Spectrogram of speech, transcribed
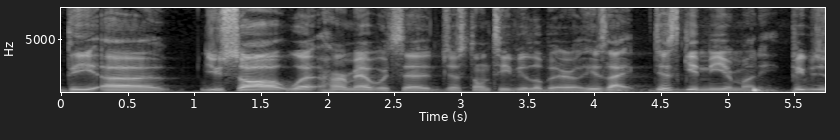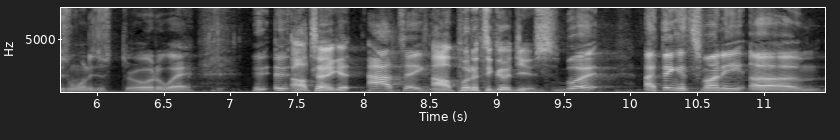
the uh you saw what Herm Edwards said just on TV a little bit earlier. He was like, "Just give me your money. People just want to just throw it away. I'll take it. I'll take it." I'll put it to good use. but I think it's funny. Um,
